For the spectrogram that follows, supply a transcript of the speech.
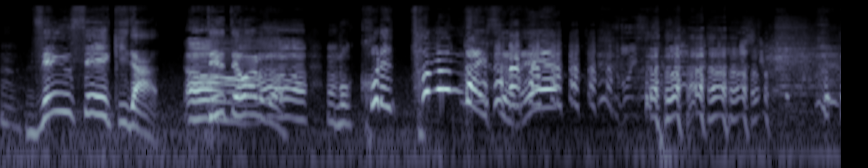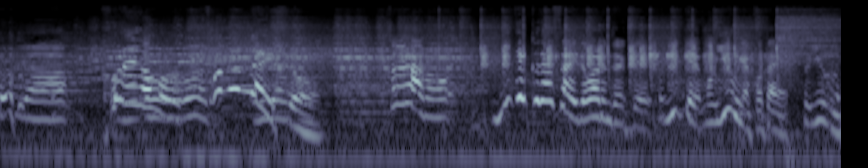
うん。全盛期だ。あって言って終わるぞぞもうこれたまんないっすよね。いやこれがもう、たまんないっすよ。それはあの、見てくださいで終わるんじゃなくて、見て、もう言うんや、答え。そう言うんや。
